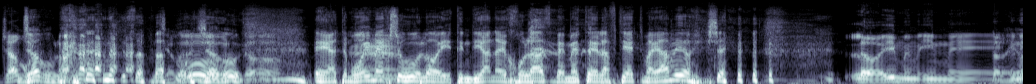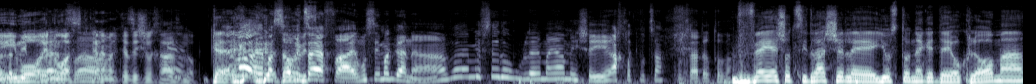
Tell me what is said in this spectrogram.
ג'ה רול. ג'ה רול. טוב. אה, אתם רואים איכשהו, לא, את אינדיאנה יכולה אז באמת אה, להפתיע את מיאמי. לא, אם... אם- אם אה, לא, לא, אולדיפו אם וורן הוא השחקן המרכזי שלך, אז לא. כן. לא, הם עשו ריצה יפה, הם עושים הגנה, והם יפסידו למיאמי, שהיא אחלה קבוצה, קבוצה יותר טובה. ויש עוד סדרה של אה, יוסטון נגד אה, אוקלהומה,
